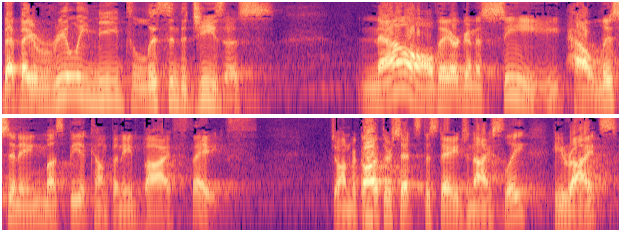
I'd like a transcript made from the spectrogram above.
that they really need to listen to Jesus, now they are going to see how listening must be accompanied by faith. John MacArthur sets the stage nicely. He writes,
